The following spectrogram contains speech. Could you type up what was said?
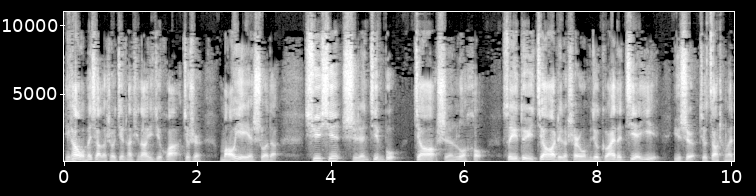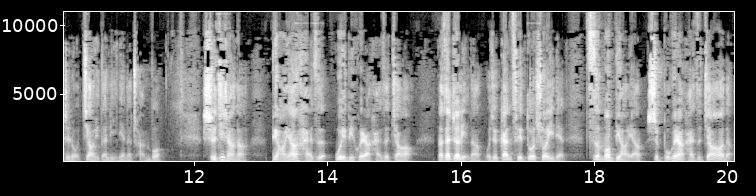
你看，我们小的时候经常听到一句话，就是毛爷爷说的：“虚心使人进步。”骄傲使人落后，所以对于骄傲这个事儿，我们就格外的介意，于是就造成了这种教育的理念的传播。实际上呢，表扬孩子未必会让孩子骄傲。那在这里呢，我就干脆多说一点，怎么表扬是不会让孩子骄傲的。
